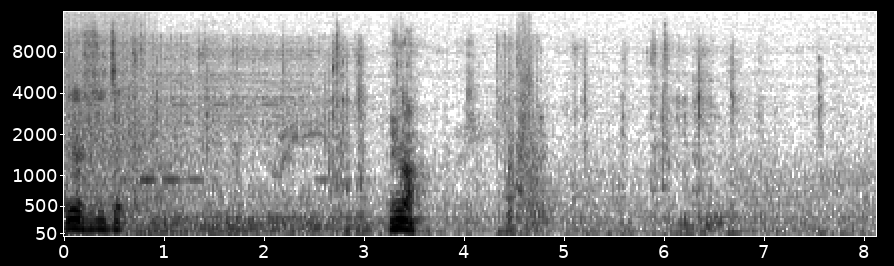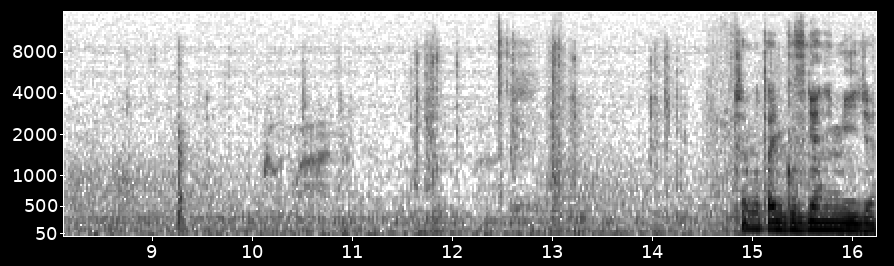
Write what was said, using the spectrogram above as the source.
Już widzę. No. Czemu tak gównianie mi idzie?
